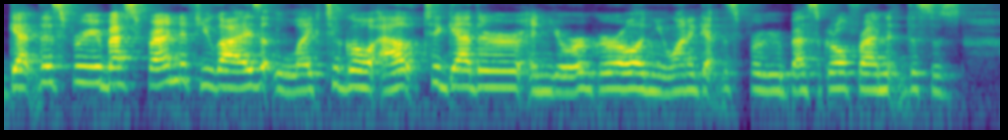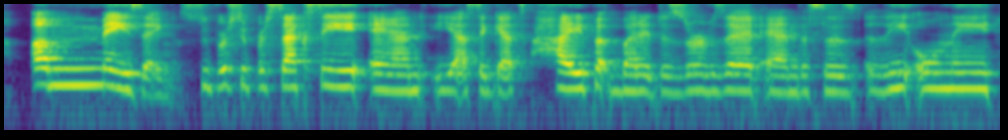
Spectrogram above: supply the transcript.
Get this for your best friend if you guys like to go out together and you're a girl and you want to get this for your best girlfriend. This is amazing. Super, super sexy. And yes, it gets hype, but it deserves it. And this is the only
